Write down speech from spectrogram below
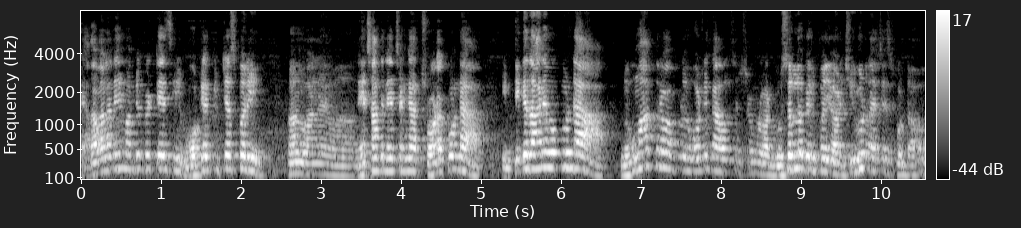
పేదవాళ్ళనే మభ్యపెట్టేసి ఓకే ఓట్లకు ఇచ్చేసుకొని వాళ్ళు వాళ్ళని నేచాంత నేచంగా చూడకుండా ఇంటికి రానివ్వకుండా నువ్వు మాత్రం అప్పుడు ఓట్లు కావాల్సి వచ్చినప్పుడు వాడు గుసల్లో వెళ్ళిపోయి వాడు చీముడు రాసేసుకుంటావు.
